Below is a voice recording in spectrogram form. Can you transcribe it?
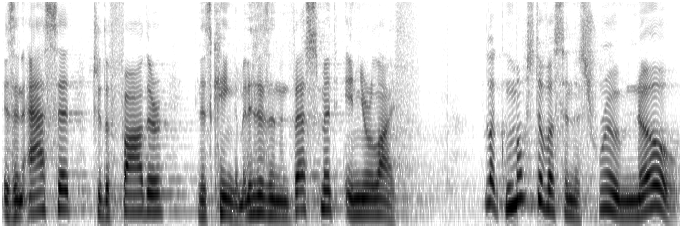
is an asset to the Father and His kingdom. It is an investment in your life. Look, most of us in this room know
